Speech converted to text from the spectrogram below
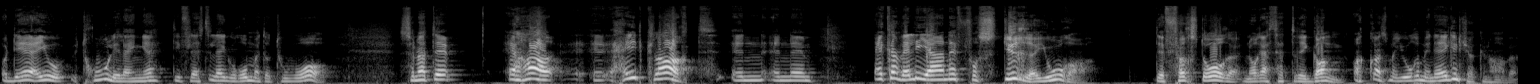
Og det er jo utrolig lenge. De fleste legger om etter to år. Sånn at eh, jeg har eh, helt klart en, en eh, Jeg kan veldig gjerne forstyrre jorda det første året når jeg setter i gang. Akkurat som jeg gjorde min egen kjøkkenhave.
